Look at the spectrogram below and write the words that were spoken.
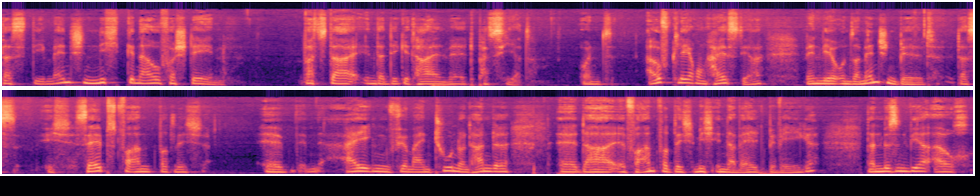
dass die Menschen nicht genau verstehen, was da in der digitalen Welt passiert. Und Aufklärung heißt ja, wenn wir unser Menschenbild, das ich selbstverantwortlich äh, eigen für mein Tun und Handel äh, da äh, verantwortlich mich in der Welt bewege, dann müssen wir auch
